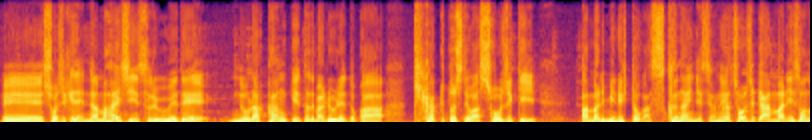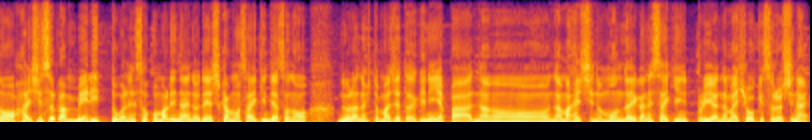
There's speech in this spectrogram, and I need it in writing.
えー、正直ね生配信する上で野良関係例えばルーレとか企画としては正直あんまり見る人が少ないんですよね。正直あんまりその配信するかメリットがねそこまでないのでしかも最近ではその野良の人交えた時にやっぱあの生配信の問題がね最近プレイヤー名前表記するしない。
